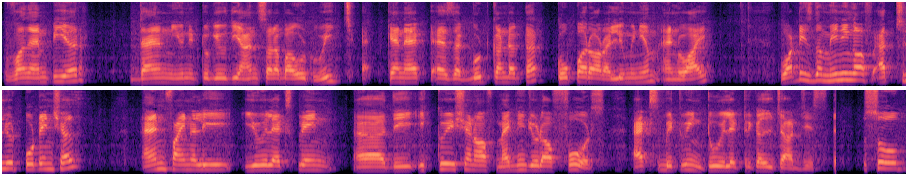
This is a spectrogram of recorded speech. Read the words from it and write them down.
1 ampere, then you need to give the answer about which can act as a good conductor, copper or aluminum and why. What is the meaning of absolute potential? And finally, you will explain uh, the equation of magnitude of force acts between two electrical charges. So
